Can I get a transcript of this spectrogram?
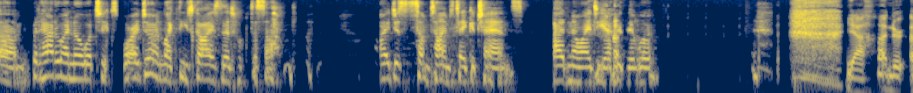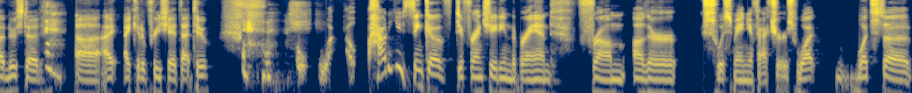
Um, but how do I know what to explore? I don't like these guys that hooked us up. I just sometimes take a chance. I had no idea who they were. yeah, under, understood. Uh, I, I could appreciate that too. How do you think of differentiating the brand from other Swiss manufacturers? What what's the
